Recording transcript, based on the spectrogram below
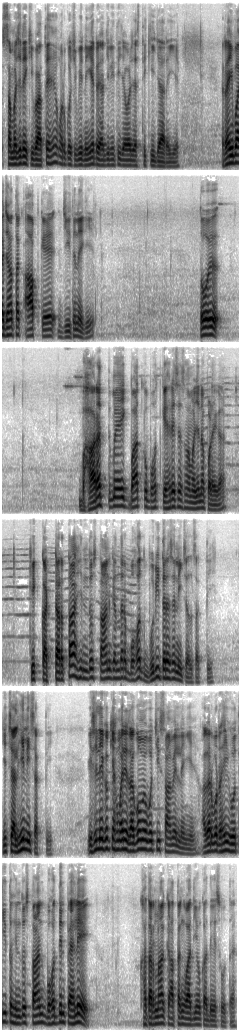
समझने की बातें हैं और कुछ भी नहीं है। राजनीति ज़बरदस्ती की जा रही है। रही बात जहाँ तक आपके जीतने की तो भारत में एक बात को बहुत गहरे से समझना पड़ेगा कि कट्टरता हिंदुस्तान के अंदर बहुत बुरी तरह से नहीं चल सकती। ये चल ही नहीं सकती। इसलिए क्योंकि हमारी रगों में वो चीज़ शामिल नहीं है। अगर वो रही होती तो हिंदुस्तान बहुत दिन पहले खतरनाक आतंकवादियों का देश होता है।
